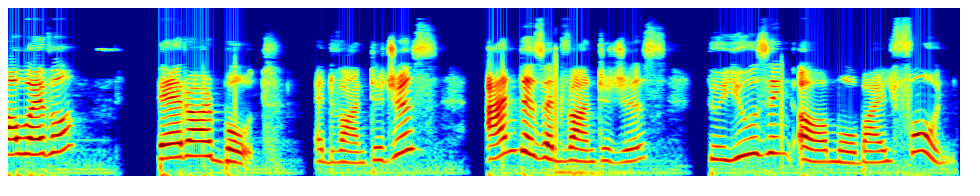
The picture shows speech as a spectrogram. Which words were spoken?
However, there are both advantages and disadvantages to using a mobile phone.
